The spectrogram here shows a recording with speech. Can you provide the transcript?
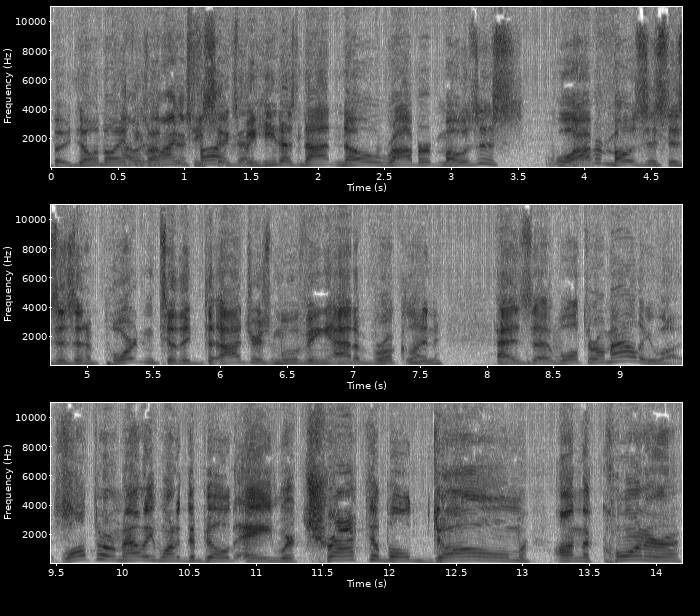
but you don't know anything about minus 56, but he does not know Robert Moses? What Robert Moses is as important to the Dodgers moving out of Brooklyn as uh, Walter O'Malley was. Walter O'Malley wanted to build a retractable dome on the corner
